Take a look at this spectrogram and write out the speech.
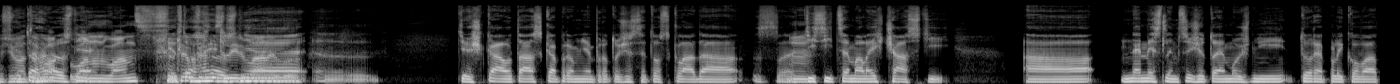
Že máte to hrozně, one on ones, je to hrozně lidma, nebo... Těžká otázka pro mě, protože se to skládá z hmm. tisíce malých částí. A nemyslím si, že to je možné to replikovat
